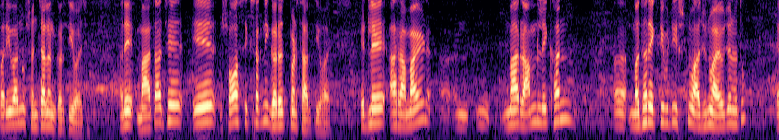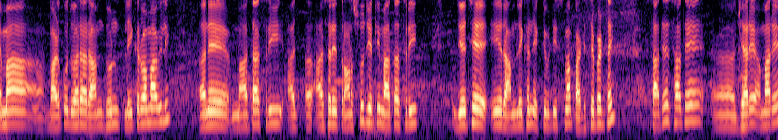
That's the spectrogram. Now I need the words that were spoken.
પરિવારનું સંચાલન કરતી હોય છે. અને માતા છે એ સો શિક્ષકની ગરજ પણ સારતી હોય. એટલે આ રામાયણમાં રામલેખન મધર એક્ટિવિટીસનું આજનું આયોજન હતું. એમાં બાળકો દ્વારા રામધૂન પ્લે કરવામાં આવેલી અને માતાશ્રી આશરે ત્રણસો જેટલી માતાશ્રી જે છે એ રામલેખન એક્ટિવિટીસમાં પાર્ટિસિપેટ થઈ. સાથે સાથે જ્યારે અમારે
